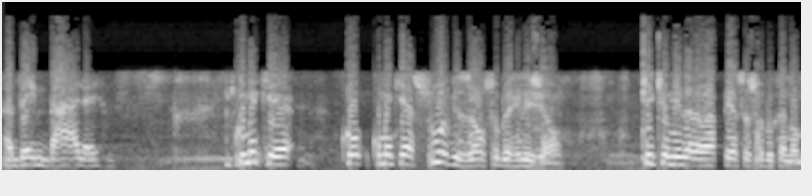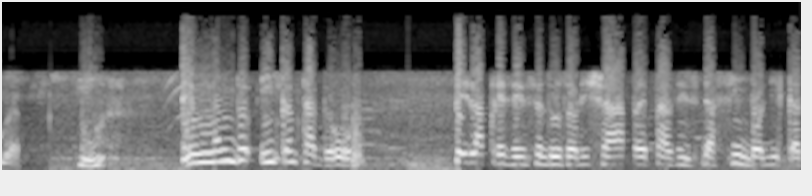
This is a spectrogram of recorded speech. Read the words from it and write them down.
a Bembalha. Como é que é, como é que é a sua visão sobre a religião? O que, que o Mindarauá pensa sobre o candomblé? É um mundo encantador pela presença dos orixás, pela presença da simbólica,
